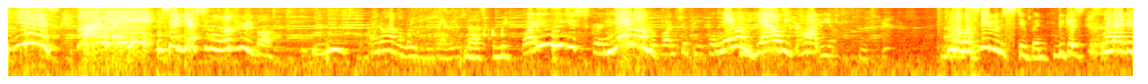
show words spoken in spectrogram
Yes! Finally! He said yes to the luxury ball. We don't have a we just No, for me. Why did we just scream Name him! a bunch of people? Name him. Yeah, we caught you. No, let's name him stupid because we had to.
